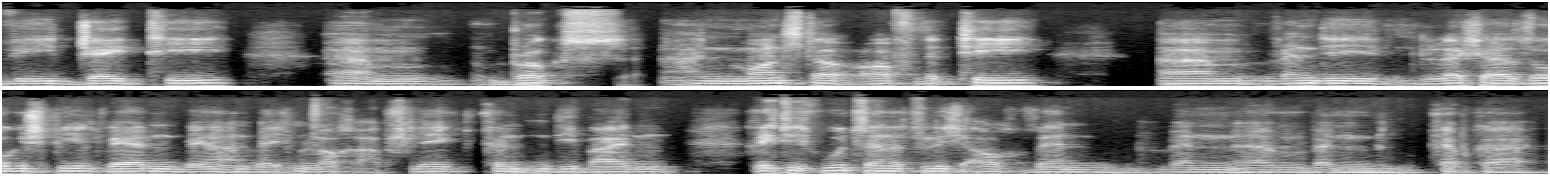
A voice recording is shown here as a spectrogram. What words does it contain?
wie JT, ähm, Brooks, ein Monster of the Tee. Ähm, wenn die Löcher so gespielt werden, wer an welchem Loch abschlägt, könnten die beiden richtig gut sein. Natürlich auch, wenn, wenn, ähm, wenn Köpker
